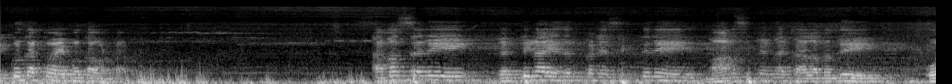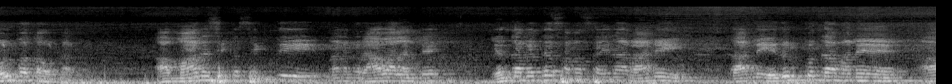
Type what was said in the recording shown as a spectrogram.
ఎక్కువ తక్కువ అయిపోతూ ఉంటారు. సమస్యని గట్టిగా ఎదుర్కొనే శక్తిని మానసికంగా చాలామంది కోల్పోతూ ఉంటారు. ఆ మానసిక శక్తి మనకు రావాలంటే ఎంత పెద్ద సమస్య అయినా రాని దాన్ని ఎదుర్కొందామనే ఆ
